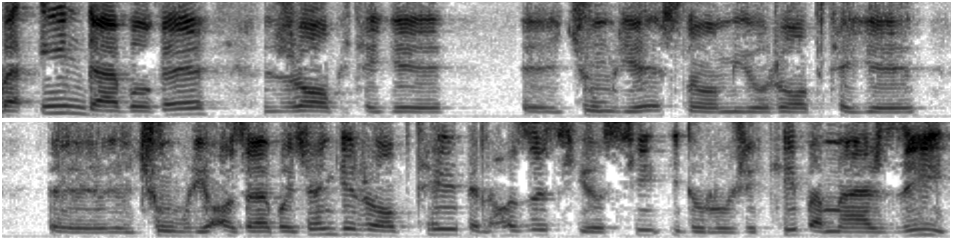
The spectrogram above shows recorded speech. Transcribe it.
و این در واقع رابطه جمهوری اسلامی و رابطه جمهوری آذربایجان یه رابطه به لحاظ سیاسی ایدولوژیکی و مرزی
